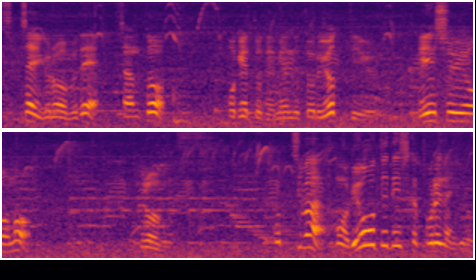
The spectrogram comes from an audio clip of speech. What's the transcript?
ちっちゃいグローブでちゃんとポケットで面で取るよっていう練習用のグローブです。こっちはもう両手でしか取れないグロー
